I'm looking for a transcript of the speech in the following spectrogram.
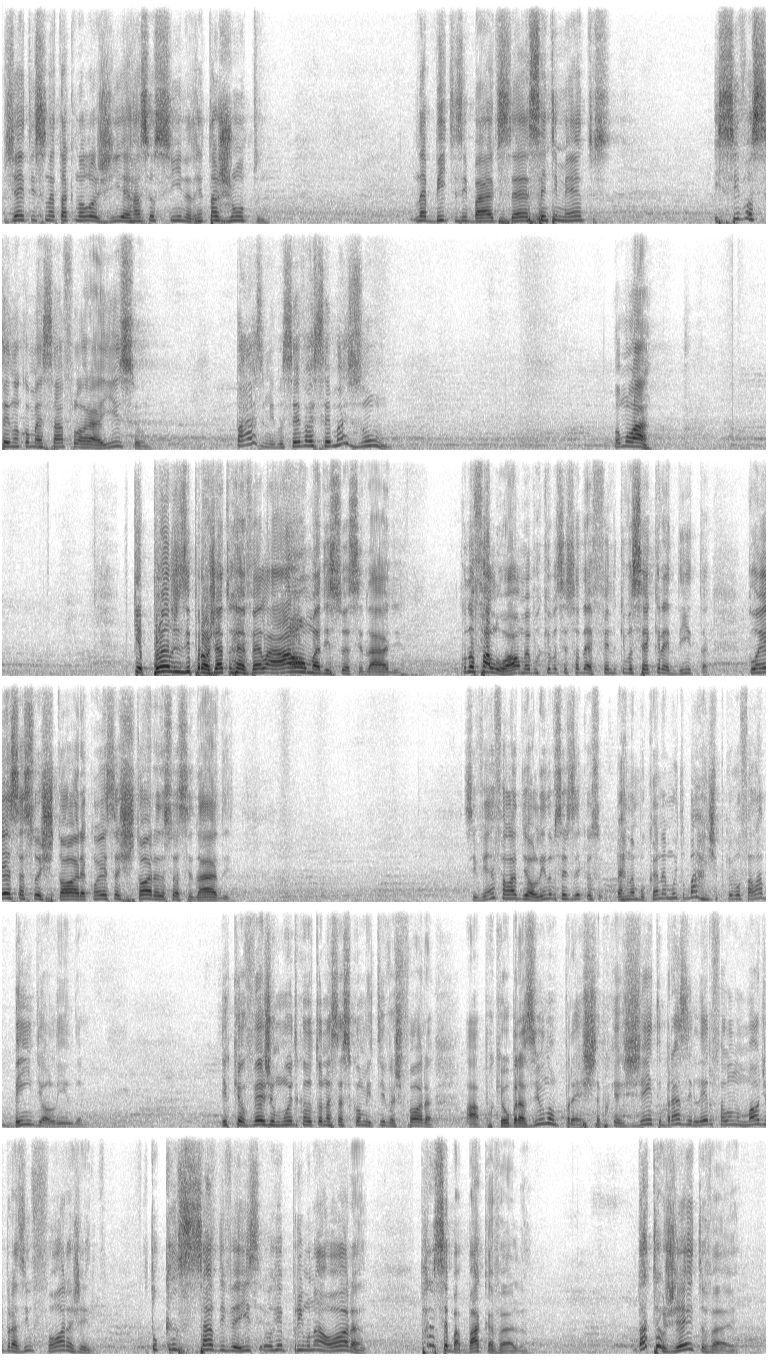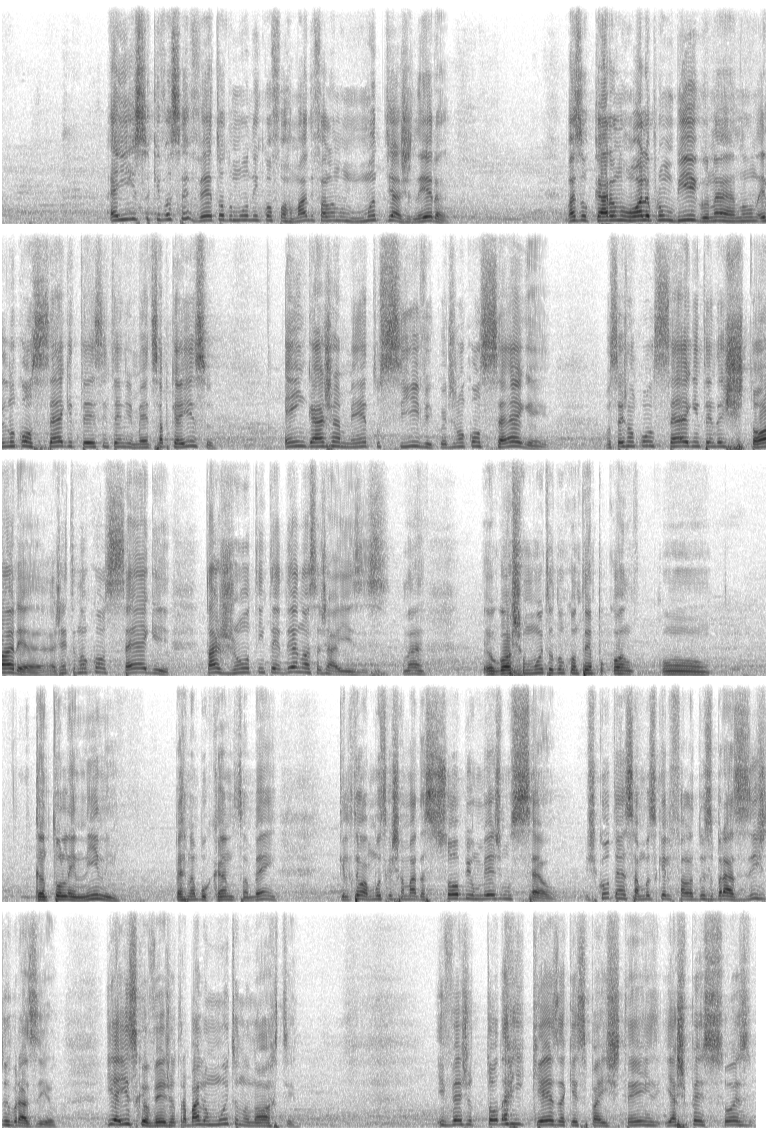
Gente, isso não é tecnologia, é raciocínio, a gente está junto. Não é bits e bytes, é sentimentos. E se você não começar a aflorar isso, pasme, você vai ser mais um. Vamos lá. Porque planos e projetos revelam a alma de sua cidade. Quando eu falo alma, é porque você só defende o que você acredita. Conheça a sua história, conheça a história da sua cidade. Se vier falar de Olinda, você dizer que o pernambucano é muito barricha, porque eu vou falar bem de Olinda. E o que eu vejo muito quando eu estou nessas comitivas fora, ah, porque o Brasil não presta, porque gente brasileiro falando mal de Brasil fora, gente. Estou cansado de ver isso e eu reprimo na hora. Para de ser babaca, velho. Dá teu jeito, velho. É isso que você vê, todo mundo inconformado e falando um monte de asneira. Mas o cara não olha para o umbigo, né? ele não consegue ter esse entendimento. Sabe o que é isso? É engajamento cívico. Eles não conseguem. Vocês não conseguem entender história. A gente não consegue estar junto, entender nossas raízes. Né? Eu gosto muito de um contempo com, com cantor Lenine, pernambucano também, que ele tem uma música chamada Sob o Mesmo Céu. Escutem essa música, ele fala dos Brasis do Brasil. E é isso que eu vejo, eu trabalho muito no Norte. E vejo toda a riqueza que esse país tem e as pessoas,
